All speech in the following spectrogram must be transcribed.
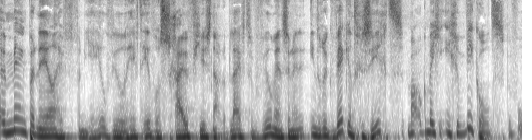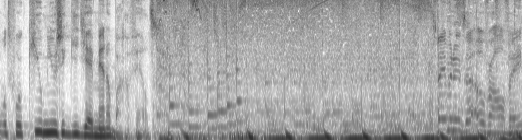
een mengpaneel heeft, van die heel veel, heeft heel veel schuifjes. Nou, dat blijft voor veel mensen een indrukwekkend gezicht, maar ook een beetje ingewikkeld. Bijvoorbeeld voor Q-Music DJ Menno Baggerveld. Twee minuten over half één.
